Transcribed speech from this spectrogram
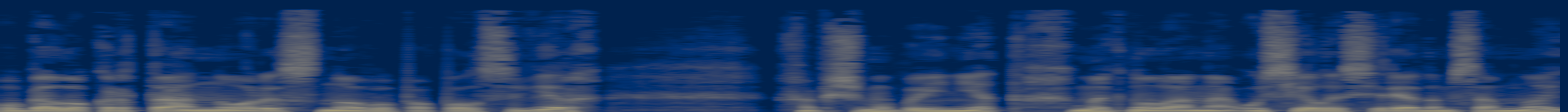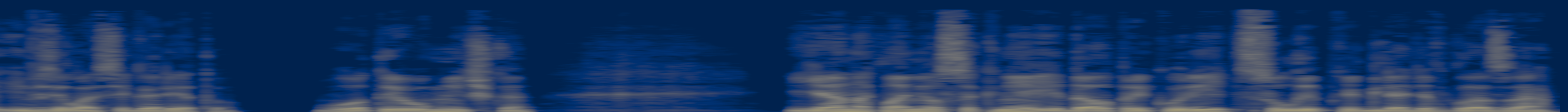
Уголок рта Норы снова пополз вверх. А почему бы и нет? Хмыкнула она, уселась рядом со мной и взяла сигарету. Вот и умничка. Я наклонился к ней и дал прикурить, с улыбкой глядя в глаза.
